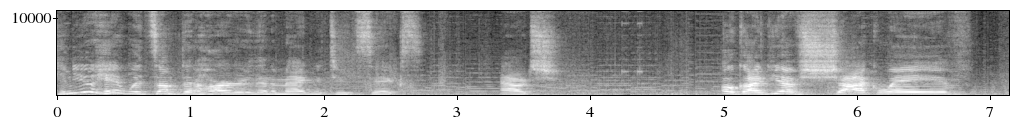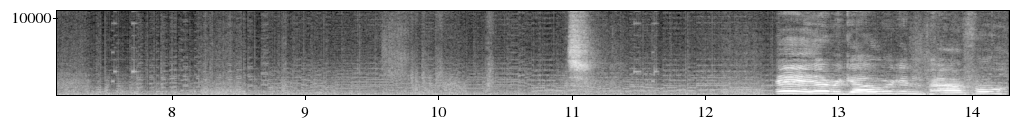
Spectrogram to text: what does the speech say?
Can you hit with something harder than a magnitude 6? Ouch. Oh god, you have Shockwave. Go. We're getting powerful.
